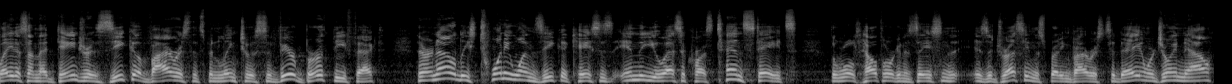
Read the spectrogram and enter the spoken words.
Latest on that dangerous Zika virus that's been linked to a severe birth defect. There are now at least 21 Zika cases in the U.S. across 10 states. The World Health Organization is addressing the spreading virus today, and we're joined now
